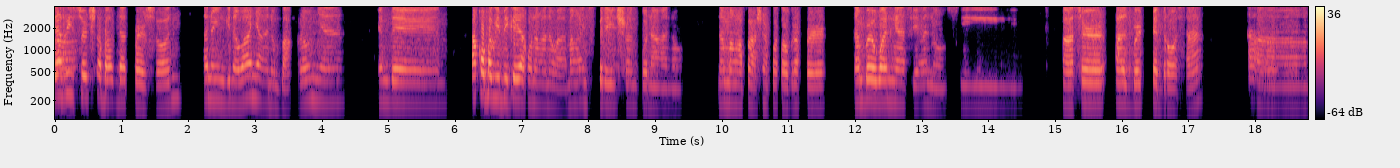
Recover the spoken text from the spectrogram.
Then Oo. research about that person, ano yung ginawa niya, anong background niya. And then ako magbibigay ako ng ano ah, mga inspiration ko ng ano ng mga fashion photographer. Number one nga si ano si ah, Sir Albert Pedrosa. Oo. Um,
